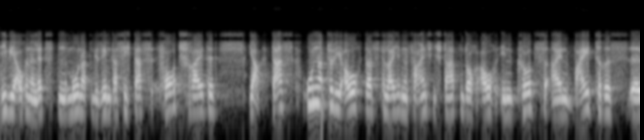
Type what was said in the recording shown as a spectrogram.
die wir auch in den letzten Monaten gesehen haben, dass sich das fortschreitet. Ja, das und natürlich auch, dass vielleicht in den Vereinigten Staaten doch auch in Kürze ein weiteres äh,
